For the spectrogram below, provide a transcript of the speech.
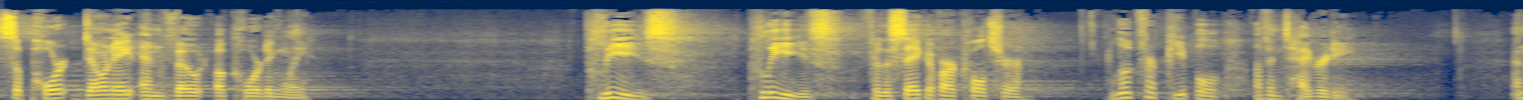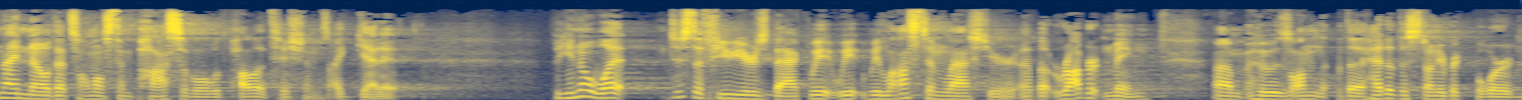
Support, donate, and vote accordingly. Please, please, for the sake of our culture, look for people of integrity. And I know that's almost impossible with politicians. I get it. But you know what? Just a few years back, we, we, we lost him last year, uh, but Robert Ming, um, who is on the head of the Stony Brook board,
